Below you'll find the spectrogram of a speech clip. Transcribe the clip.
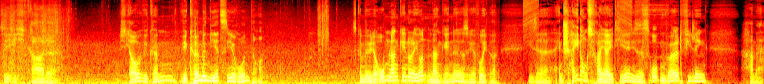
Sehe ich gerade. Ich glaube, wir können... Wir können jetzt hier runter. Jetzt können wir wieder oben lang gehen oder hier unten lang gehen, ne? Das ist wieder furchtbar. Diese Entscheidungsfreiheit hier, dieses Open-World-Feeling. Hammer.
